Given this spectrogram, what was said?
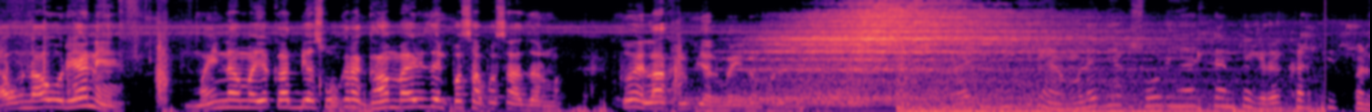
આવું ને આવું રે ને મહિનામાં એકાદ બે છોકરા ગામ આવી જાય ને પસા પસા હજારમાં તોય લાખ રૂપિયાનો મહિનો પડી. જાય હમણાં જ એક છોડી આટલા ને કંઈક રખડતી પણ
